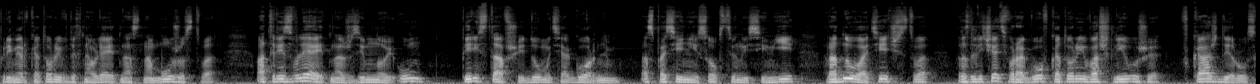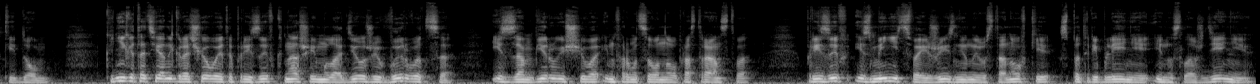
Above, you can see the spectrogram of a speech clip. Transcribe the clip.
пример которой вдохновляет нас на мужество, отрезвляет наш земной ум, переставший думать о горнем, о спасении собственной семьи, родного отечества, различать врагов, которые вошли уже в каждый русский дом. Книга Татьяны Грачевой это призыв к нашей молодежи вырваться из зомбирующего информационного пространства – призыв изменить свои жизненные установки с потребления и наслаждения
